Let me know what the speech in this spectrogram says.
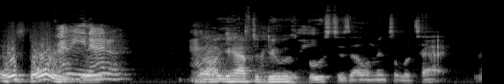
his story. I mean, I don't. I Well, don't all you have to do is boost his elemental attack.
